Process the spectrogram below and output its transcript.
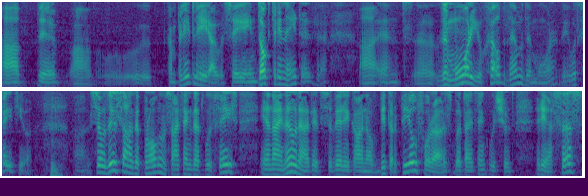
the uh, completely, I would say, indoctrinated, uh, and uh, the more you help them, the more they would hate you. Uh, so these are the problems I think that we face, and I know that it's a very kind of bitter pill for us, but I think we should reassess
